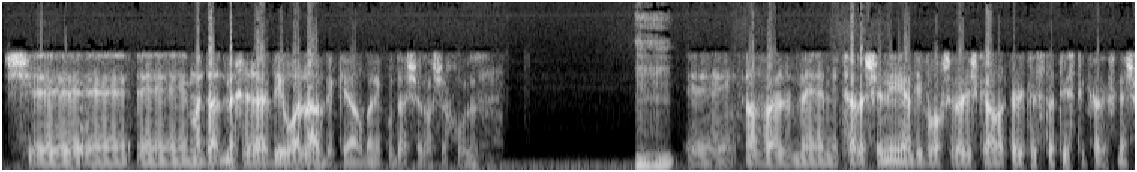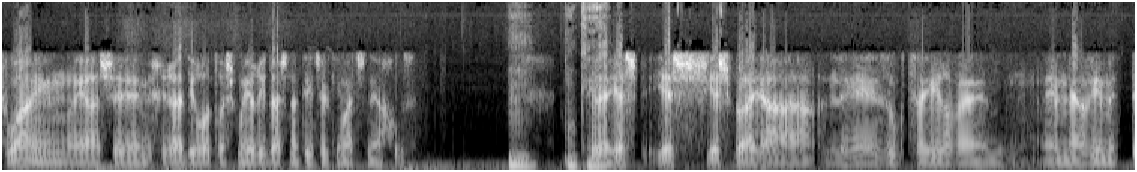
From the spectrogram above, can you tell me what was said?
שמדד מחירי הדיור עלה בכ-4.3 אחוז. מממ-הממ. אבל מצד השני, הדיווח של הלשכה המרכזית לסטטיסטיקה לפני שבועיים היה שמחירי הדירות רשמו ירידה שנתית של כמעט 2%. Mm, אוקיי. Okay. יש, יש, יש בעיה לזוג צעיר, והם מהווים את uh,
